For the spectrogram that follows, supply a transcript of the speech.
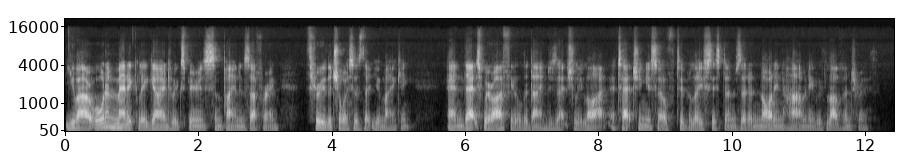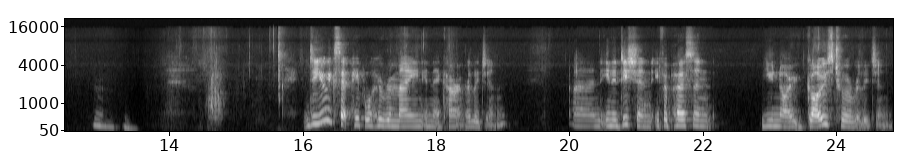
you are automatically going to experience some pain and suffering through the choices that you're making. And that's where I feel the dangers actually lie attaching yourself to belief systems that are not in harmony with love and truth. Mm. Do you accept people who remain in their current religion? And in addition, if a person you know goes to a religion,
